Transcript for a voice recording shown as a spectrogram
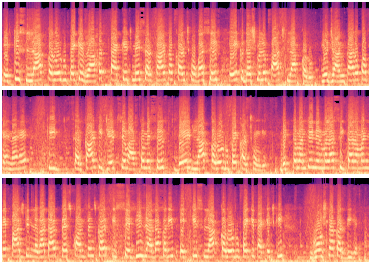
21 लाख करोड़ रुपए के राहत पैकेज में सरकार का खर्च होगा सिर्फ़ एक दशमलव पाँच लाख करोड़। ये जानकारों का कहना है कि सरकार की जेब से वास्तव में सिर्फ़ डेढ़ लाख करोड़ रुपए खर्च होंगे। वित्त मंत्री निर्मला सीतारमण ने पाँच दिन लगातार प्रेस कॉन्फ्रेंस कर इससे भी ज़्यादा करीब 21 लाख करोड़ रुपए के पैकेज की घोषणा कर दी है।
